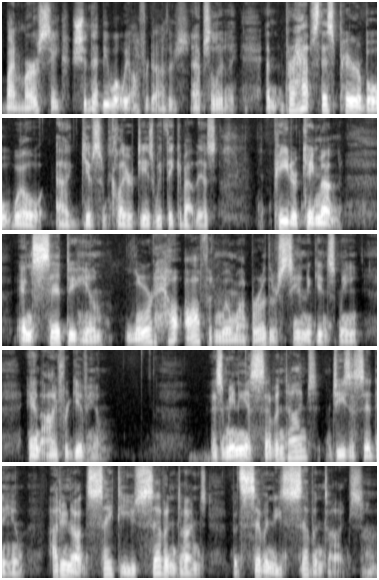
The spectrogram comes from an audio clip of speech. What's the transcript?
by mercy, shouldn't that be what we offer to others? Absolutely. And perhaps this parable will uh, give some clarity as we think about this. Peter came up and said to him, Lord, how often will my brother sin against me and I forgive him? As many as seven times? Jesus said to him, I do not say to you seven times, but seventy seven times. Uh-huh.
